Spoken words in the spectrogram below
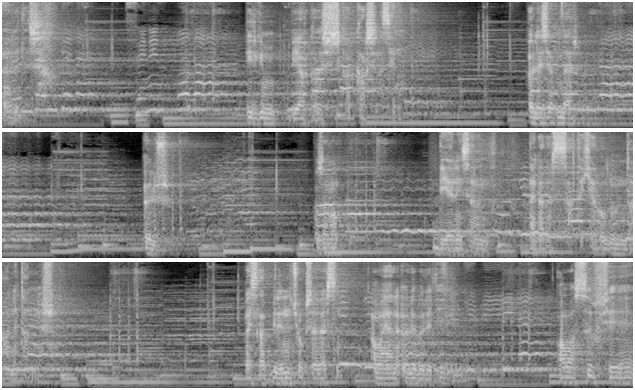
Öyledir. Bir gün bir arkadaşı çıkar karşına senin. Öleceğim der. Ölür. O zaman diğer insanın ne kadar sahtekar olduğunu daha net anlıyorsun. Mesela birini çok seversin ama yani öyle böyle değil. Ama sırf şeye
